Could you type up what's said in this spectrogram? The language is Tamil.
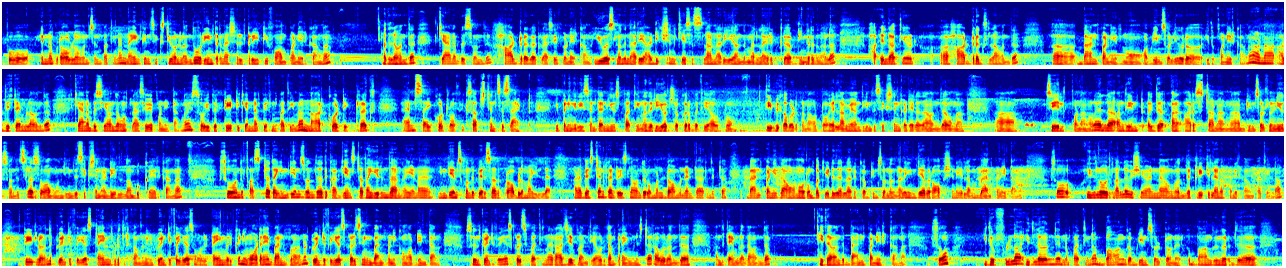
இப்போது என்ன ப்ராப்ளம் வந்துச்சுன்னு பார்த்தீங்கன்னா நைன்டீன் சிக்ஸ்டி ஒனில் வந்து ஒரு இன்டர்நேஷ்னல் ட்ரீட்டி ஃபார்ம் பண்ணியிருக்காங்க. அதில் வந்து கேனபிஸ் வந்து ஹார்ட் ட்ரக்காக கிளாஸிஃபை பண்ணியிருக்காங்க. யூஎஸில் வந்து நிறைய அடிக்ஷன் கேசஸ்லாம் நிறைய அந்த மாதிரிலாம் இருக்குது அப்படிங்கிறதுனால எல்லாத்தையும் ஹார்ட் ட்ரக்ஸ்லாம் வந்து பேன் பண்ணிடணும் அப்படின்னு சொல்லி ஒரு இது பண்ணியிருக்காங்க. ஆனால் அதே டைமில் வந்து கேனபிஸையும் வந்து அவங்க கிளாஸிஃபை பண்ணிட்டாங்க. ஸோ இது ட்ரீட்டுக்கு என்ன பேருன்னு பார்த்தீங்கன்னா narcotic drugs and psychotropic substances act இப்போ நீங்கள் ரீசெண்டாக நியூஸ் பார்த்தீங்கன்னா இந்த ரியோ சக்கரபதி ஆகட்டும் தீபிகா படுக்கன் ஆகட்டும் எல்லாமே வந்து இந்த செக்ஷன் கடையில் தான் வந்து அவங்க ஜெயிலுக்கு போனாங்களா? இல்லை அந்த இன்ட் இது அரெஸ்ட் ஆனாங்க அப்படின்னு சொல்லிட்டு நியூஸ் வந்துச்சுல. ஸோ அவங்க வந்து இந்த செக்ஷன் அண்டியில் தான் புக் ஆயிருக்காங்க. ஸோ வந்து ஃபஸ்ட்டு அதான் இந்தியன்ஸ் வந்து அதுக்கு அகேன்ஸ்டாக தான் இருந்தாங்க. ஏன்னா இந்தியன்ஸ்க்கு வந்து பெருசாக அது ப்ராப்ளமாக இல்லை. ஆனால் வெஸ்டர்ன் கண்ட்ரீஸ்லாம் வந்து ரொம்ப டாமினண்ட்டாக இருந்துட்டு பேன் பண்ணி தான் ஆகணும். ரொம்ப கெடுதலாக இருக்குது அப்படின்னு சொன்னதுனால இந்தியா ஆப்ஷனே இல்லாமல் பேன் பண்ணிட்டாங்க. ஸோ இதில் ஒரு நல்ல விஷயம் என்ன? அவங்க வந்து ட்ரீட்டில் என்ன பண்ணியிருக்காங்க பார்த்தீங்கன்னா ட்ரீட்டில் வந்து டுவெண்ட்டி ஃபைவ் இயர்ஸ் டைம் கொடுத்துருக்காங்க. நீங்கள் டுவெண்ட்டி ஃபைவ் இயர்ஸ் உங்களுக்கு டைம் இருக்குது நீங்கள் உடனே பேன் பண்ணாங்கன்னா டுவெண்ட்டி ஃபைவ் இயர்ஸ் கழிச்சு நீங்கள் பேன் பண்ணிக்கோங்க அப்படின்ட்டாங்க. ஸோ இந்த டுவெண்ட்டி ஃபைவ் இயர்ஸ் கழிச்சு பார்த்தீங்கன்னா ராஜீவ் காந்தி அவர் தான் பிரைம் மினிஸ்டர் அவர் வந்து அந்த டைமில் தான் வந்து இதை வந்து பேன் பண்ணியிருக்காங்க. ஸோ இது ஃபுல்லாக இதில் வந்து என்ன பார்த்தீங்கன்னா பாங் அப்படின்னு சொல்லிட்டு ஒன்று இருக்குது பாங்குங்கிறது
